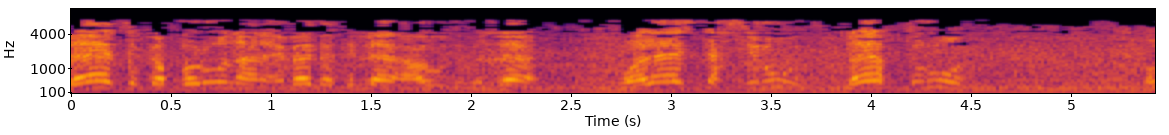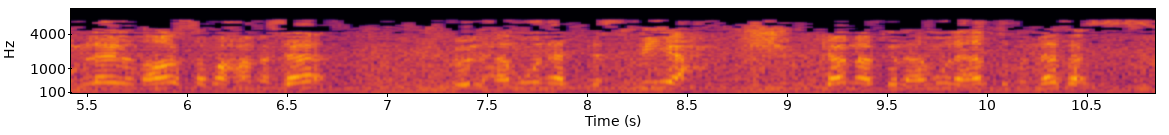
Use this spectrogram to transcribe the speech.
لا يتكبرون عن عبادة الله أعوذ بالله. ولا يستحسرون لا يفترون. هم ليل نهار صباح مساء تلهمون التسبيح كما تلهمون أنتم النفس.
